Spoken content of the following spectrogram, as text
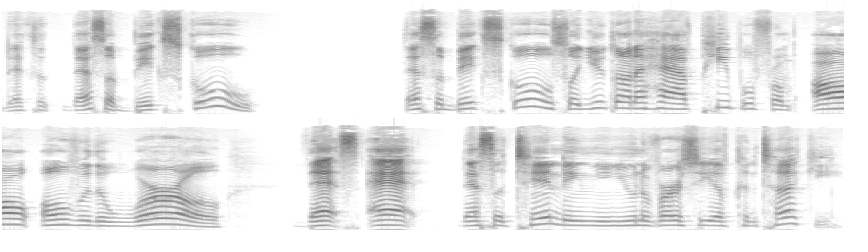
that's a, that's a big school. That's a big school. So you're going to have people from all over the world that's at that's attending the University of Kentucky.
